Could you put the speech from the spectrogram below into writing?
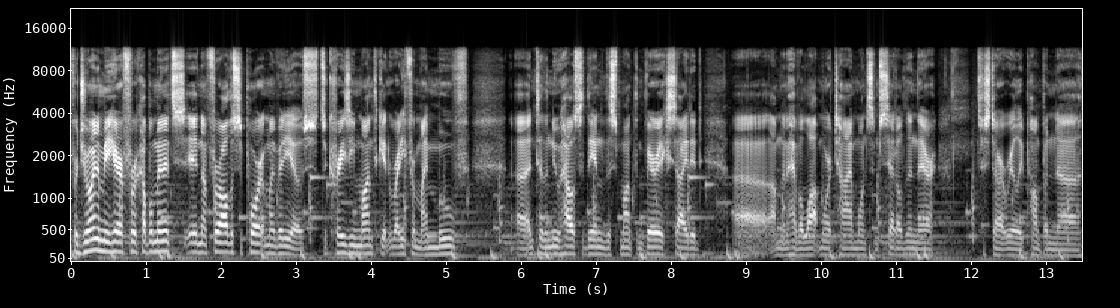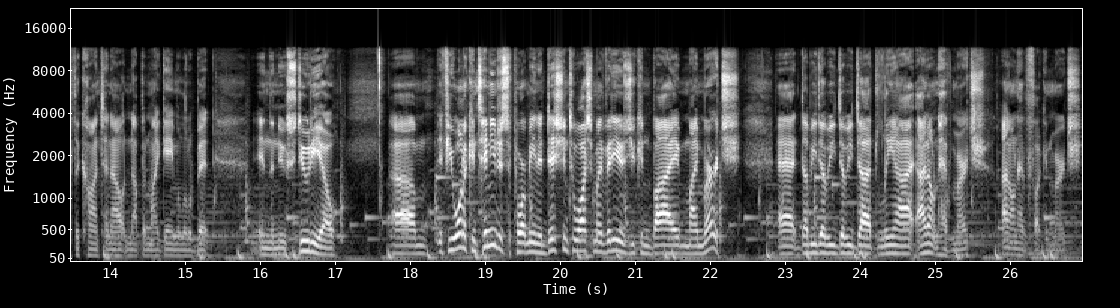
for joining me here for a couple minutes and for all the support in my videos. It's a crazy month getting ready for my move uh, into the new house at the end of this month. I'm very excited. Uh, I'm gonna have a lot more time once I'm settled in there to start really pumping uh, the content out and upping my game a little bit in the new studio. Um, if you want to continue to support me, in addition to watching my videos, you can buy my merch at www.leon. I don't have merch. I don't have fucking merch.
